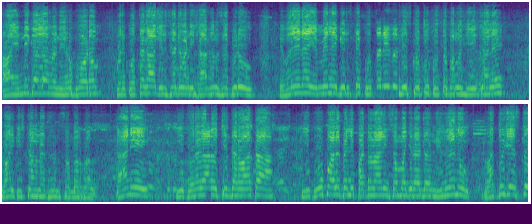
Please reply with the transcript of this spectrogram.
ఆ ఎన్నికల్లో నిలుపుకోవడం మరి కొత్తగా గెలిచినటువంటి శాసనసభ్యుడు ఎవరైనా ఎమ్మెల్యే గెలిస్తే కొత్త నిధులు తీసుకొచ్చి కొత్త పనులు చేయించాలి. వారికి ఇష్టం ఉన్నటువంటి సందర్భాలు. కానీ ఈ దొరగారు వచ్చిన తర్వాత ఈ భూపాలపల్లి పట్టణానికి సంబంధించినటువంటి నిధులను రద్దు చేస్తూ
